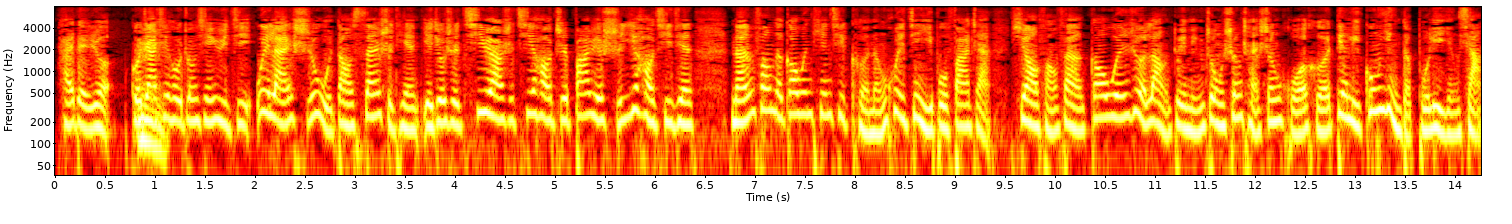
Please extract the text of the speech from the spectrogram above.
还得热。国家气候中心预计，未来十五到三十天，也就是七月二十七号至八月十一号期间，南方的高温天气可能会进一步发展，需要防范高温热浪对民众生产生活和电力供应的不利影响。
